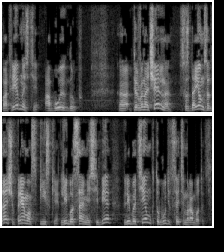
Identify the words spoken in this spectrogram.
потребности обоих групп. Э, первоначально создаем задачу прямо в списке, либо сами себе, либо тем, кто будет с этим работать.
